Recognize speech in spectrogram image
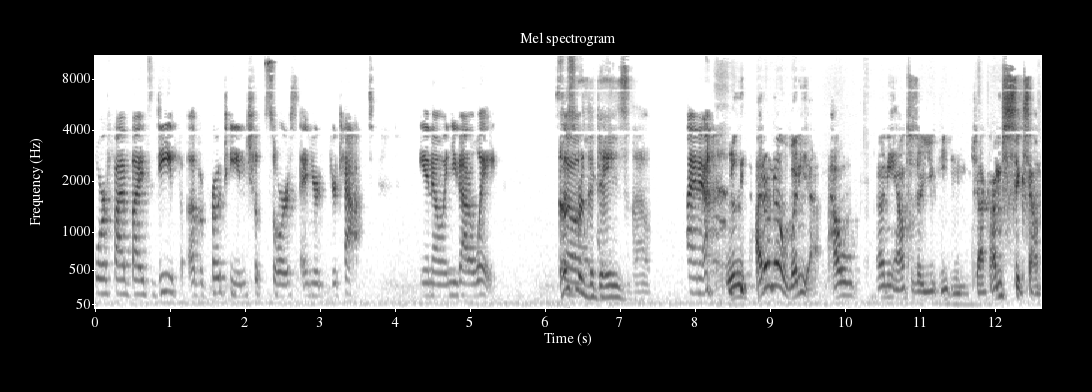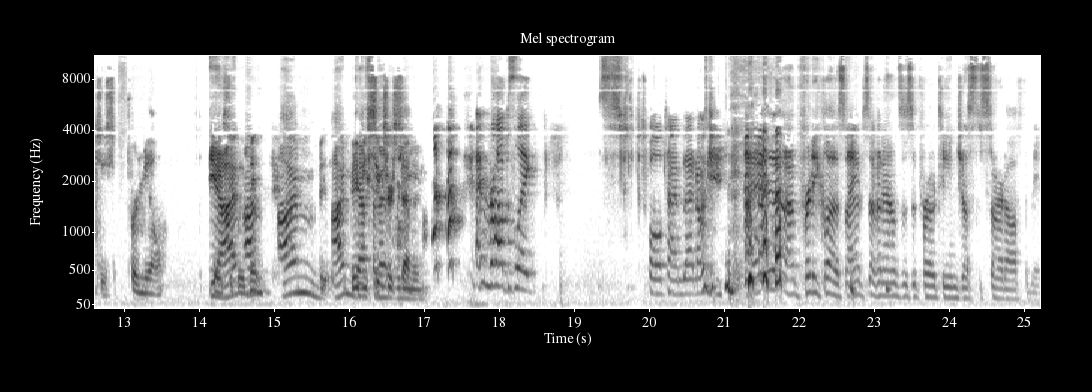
four or five bites deep of a protein source, and you're you're tapped. You know, and you gotta wait. Those So- were the days though. I know. Really? I don't know. What do you, how many ounces are you eating, Jack? I'm six ounces per meal. Yeah, I, Basically, I'm, I'm, I'm Maybe six or seven. And Rob's like twelve times that. No, I was kidding. I, I'm pretty close. I have seven ounces of protein just to start off the meal.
